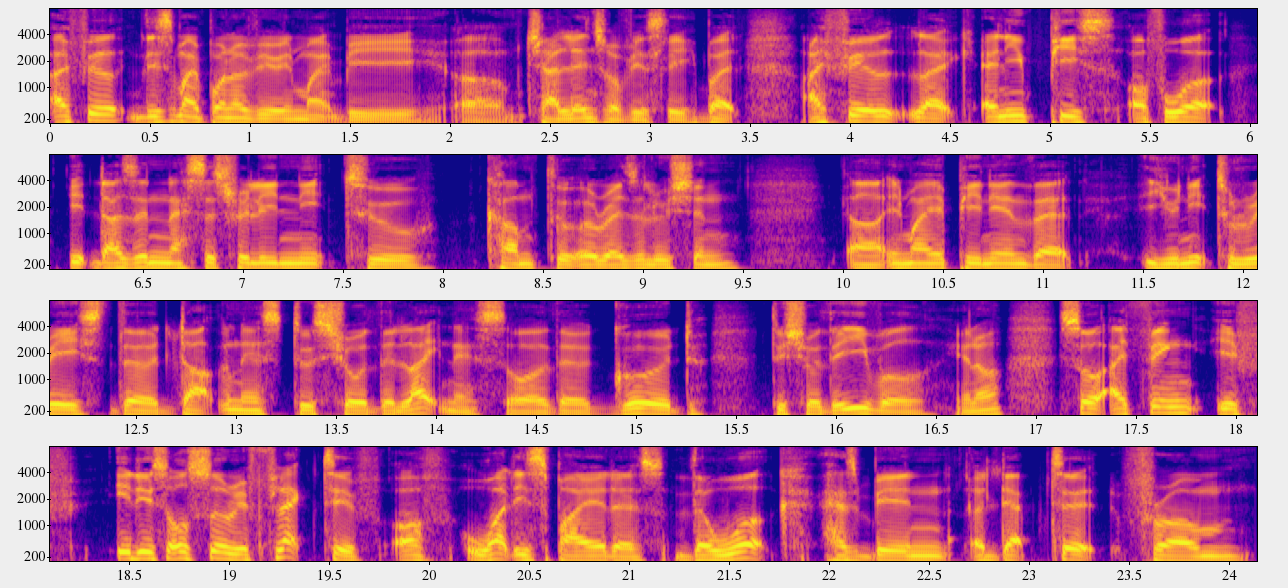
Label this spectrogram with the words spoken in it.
I feel this is my point of view. It might be um, challenged, obviously, but I feel like any piece of work, it doesn't necessarily need to come to a resolution. Uh, in my opinion, that you need to raise the darkness to show the lightness, or the good to show the evil. You know, so I think if it is also reflective of what inspired us, the work has been adapted from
